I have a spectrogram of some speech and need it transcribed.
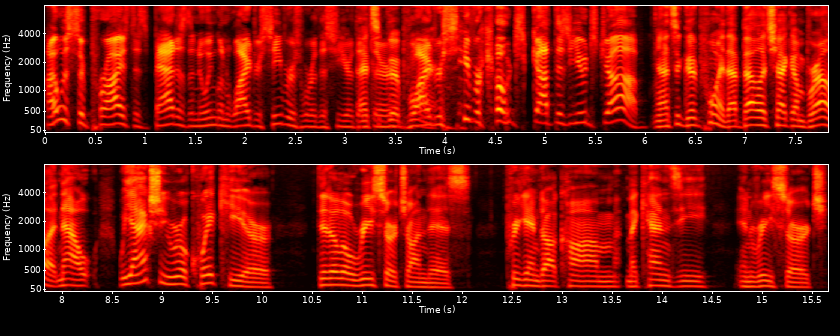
I was surprised, as bad as the New England wide receivers were this year, that That's a their good point. wide receiver coach got this huge job. That's a good point. That Belichick umbrella. Now, we actually, real quick here, did a little research on this. Pregame.com, McKenzie in research.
